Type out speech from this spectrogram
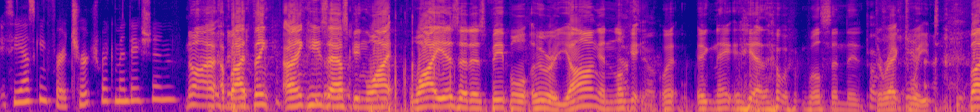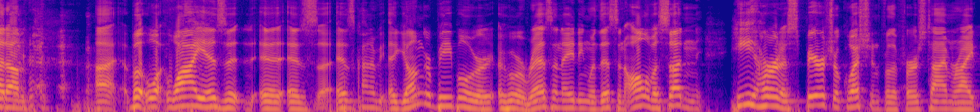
Is he asking for a church recommendation? No, I, but I think I think he's asking why why is it as people who are young and look at Ignate, yeah we'll send a direct tweet, but um, uh, but wh- why is it uh, as uh, as kind of a younger people who are who are resonating with this, and all of a sudden he heard a spiritual question for the first time right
